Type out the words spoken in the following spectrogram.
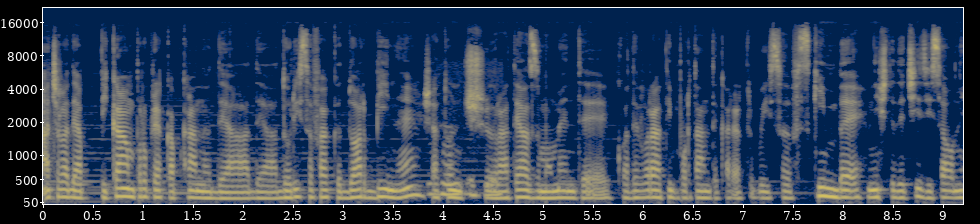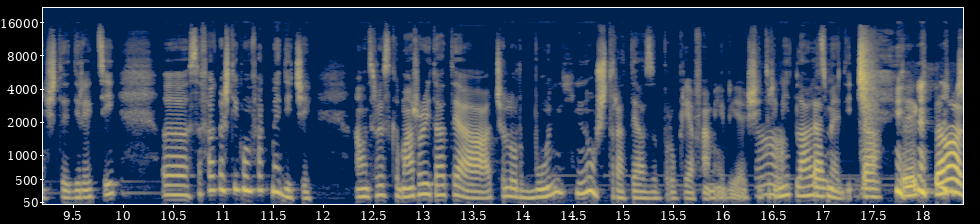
acela de a pica în propria capcană, de a, de a dori să facă doar bine și mhm, atunci uh-huh. ratează momente cu adevărat importante care ar trebui să schimbe niște decizii sau niște direcții, să facă, știi cum fac medicii. Am înțeles că majoritatea celor buni nu își tratează propria familie și da, trimit la alți da, medici. Da, exact.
